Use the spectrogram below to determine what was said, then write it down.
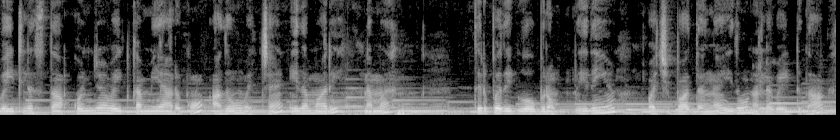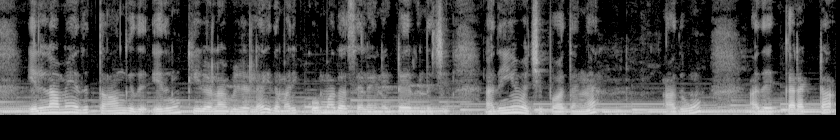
வெயிட்லெஸ் தான். கொஞ்சம் வெயிட் கம்மியாக இருக்கும். அதுவும் வச்சேன். இதை மாதிரி நம்ம திருப்பதி கோபுரம் இதையும் வச்சு பார்த்தேங்க. இதுவும் நல்ல வெயிட்டு தான். எல்லாமே அது தாங்குது. எதுவும் கீழெல்லாம் விழலை. இதை மாதிரி கோமாதா சிலை என்கிட்ட இருந்துச்சு. அதையும் வச்சு பார்த்தேங்க. அதுவும் அது கரெக்டாக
